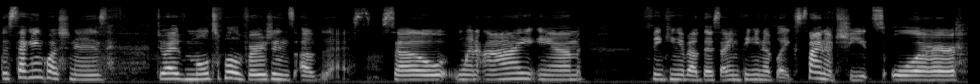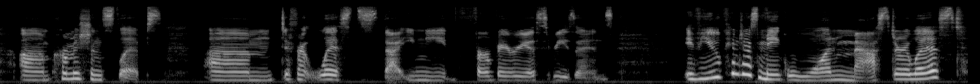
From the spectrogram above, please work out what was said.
The second question is Do I have multiple versions of this? So when I am thinking about this, I'm thinking of like sign up sheets or um, permission slips, um, different lists that you need for various reasons. If you can just make one master list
